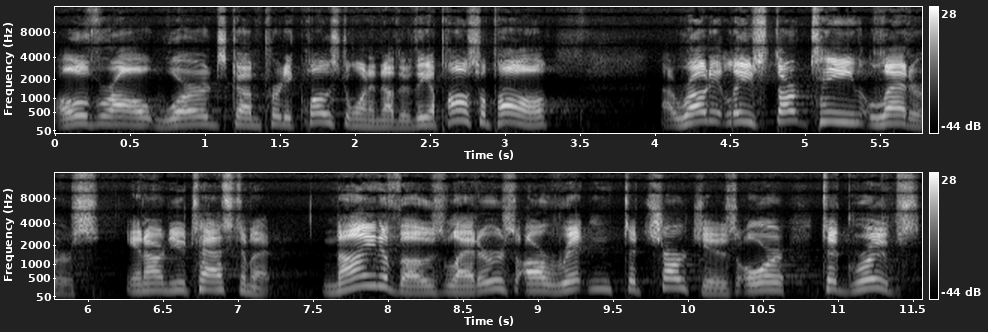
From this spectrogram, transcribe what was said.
overall words, come pretty close to one another. The Apostle Paul uh, wrote at least 13 letters in our New Testament. Nine of those letters are written to churches or to groups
